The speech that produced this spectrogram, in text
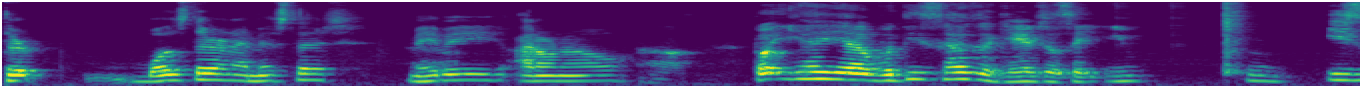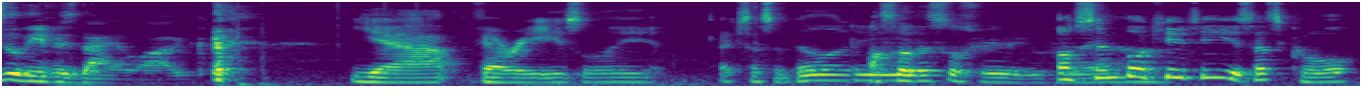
There was there, and I missed it. Maybe uh, I don't know. Uh, but yeah, yeah, with these kinds of games, it's like you can easily miss dialogue. Yeah, very easily. Accessibility. also, this was really good. oh, simple QTs. That's cool.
